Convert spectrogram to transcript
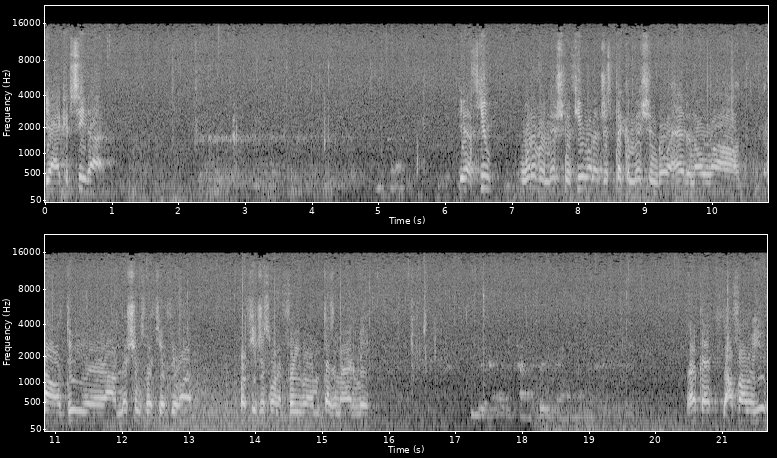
Yeah, I could see that. Yeah, if you, whatever mission, if you want to just pick a mission, go ahead and I'll, uh, I'll do your uh, missions with you if you want. Or if you just want to free roam, doesn't matter to me. Okay, I'll follow you.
